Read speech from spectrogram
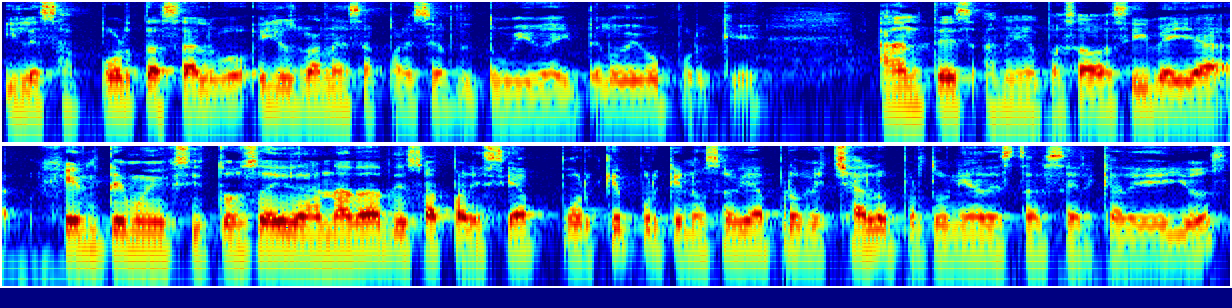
y les aportas algo, ellos van a desaparecer de tu vida. Y te lo digo porque antes a mí me pasaba así, veía gente muy exitosa y de la nada desaparecía. ¿Por qué? Porque no sabía aprovechar la oportunidad de estar cerca de ellos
